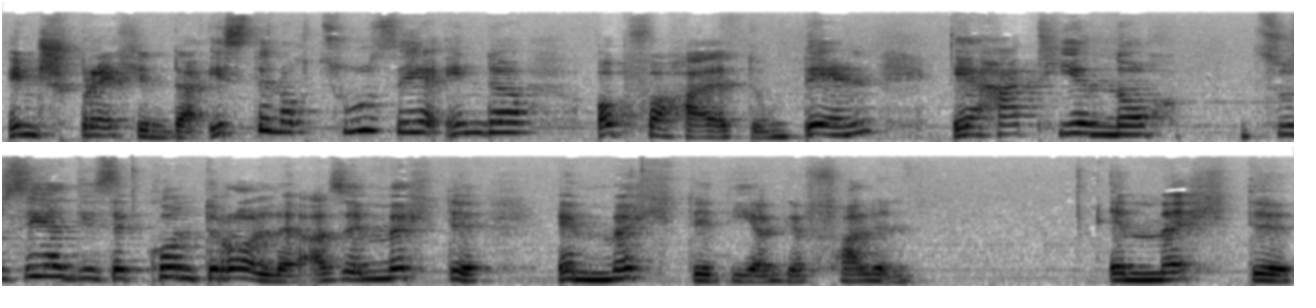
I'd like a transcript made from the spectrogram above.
entsprechen. Da ist er noch zu sehr in der Opferhaltung, denn er hat hier noch zu sehr diese Kontrolle. Also er möchte er möchte dir gefallen. Er möchte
